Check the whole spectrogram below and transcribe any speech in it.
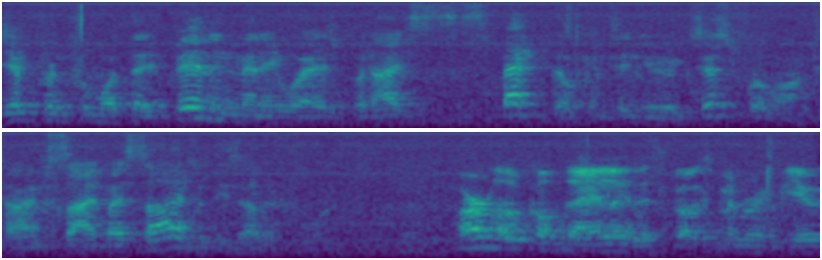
different from what they've been in many ways, but I suspect they'll continue to exist for a long time, side by side with these other forms. Our local daily, the Spokesman Review,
